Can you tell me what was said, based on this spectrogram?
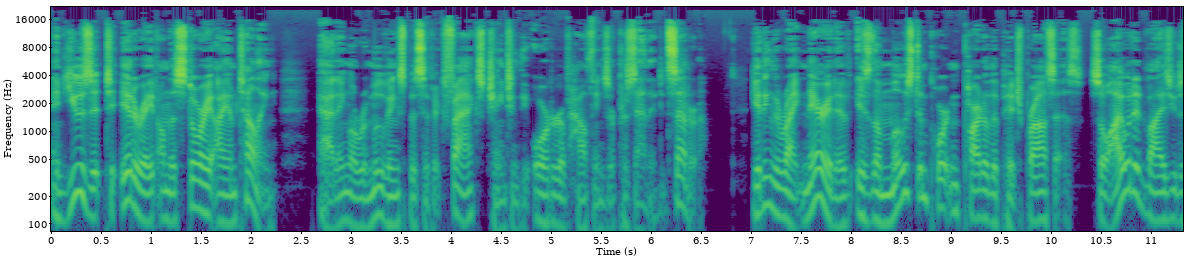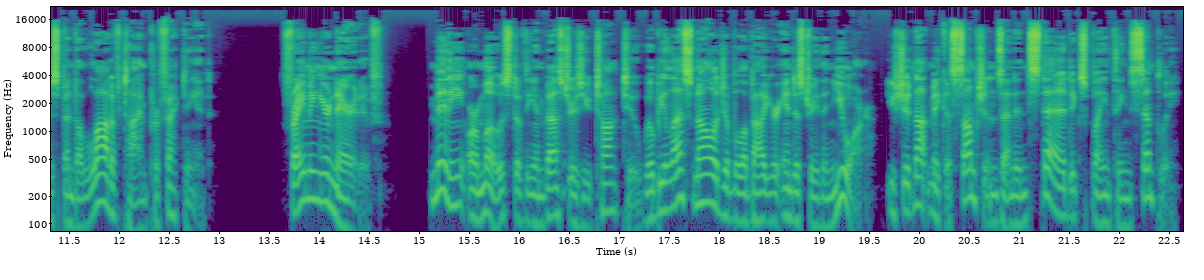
and use it to iterate on the story I am telling, adding or removing specific facts, changing the order of how things are presented, etc. Getting the right narrative is the most important part of the pitch process, so I would advise you to spend a lot of time perfecting it. Framing your narrative. Many or most of the investors you talk to will be less knowledgeable about your industry than you are. You should not make assumptions and instead explain things simply.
